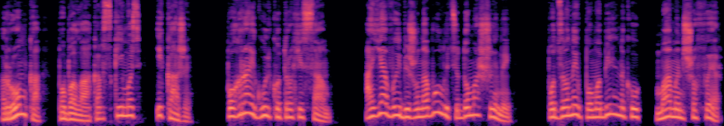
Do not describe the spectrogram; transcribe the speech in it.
Ромка побалакав з кимось і каже Пограй, гулько, трохи сам, а я вибіжу на вулицю до машини. Подзвонив по мобільнику мамин шофер.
